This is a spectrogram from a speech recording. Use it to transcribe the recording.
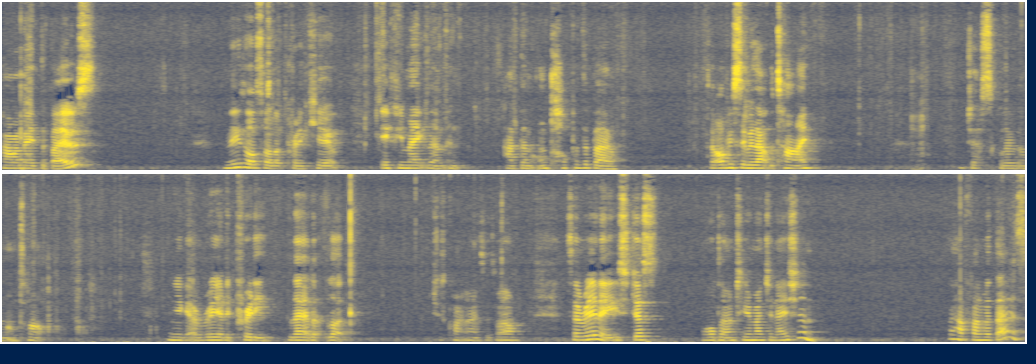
how I made the bows. And these also look pretty cute if you make them and add them on top of the bow. So obviously without the tie, just glue them on top and you get a really pretty layered up look which is quite nice as well so really it's just all down to your imagination. Have fun with those.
